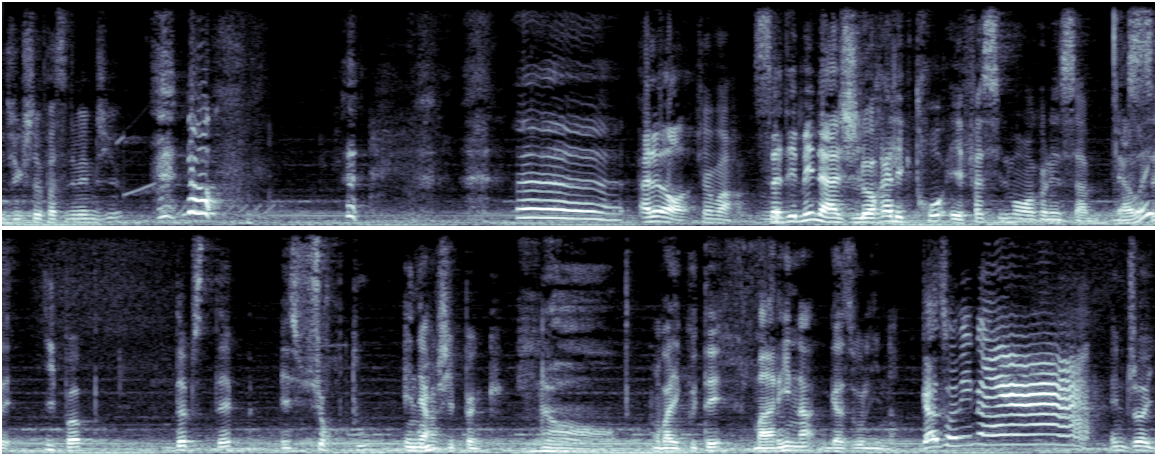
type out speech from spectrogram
Tu veux que je te fasse les mêmes yeux Euh, Alors, Tu vas voir. ça déménage. Leur électro est facilement reconnaissable. Ah ouais c'est hip-hop, dubstep et surtout energy punk. Non. On va écouter Marina Gasolina. Gasolina Enjoy.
